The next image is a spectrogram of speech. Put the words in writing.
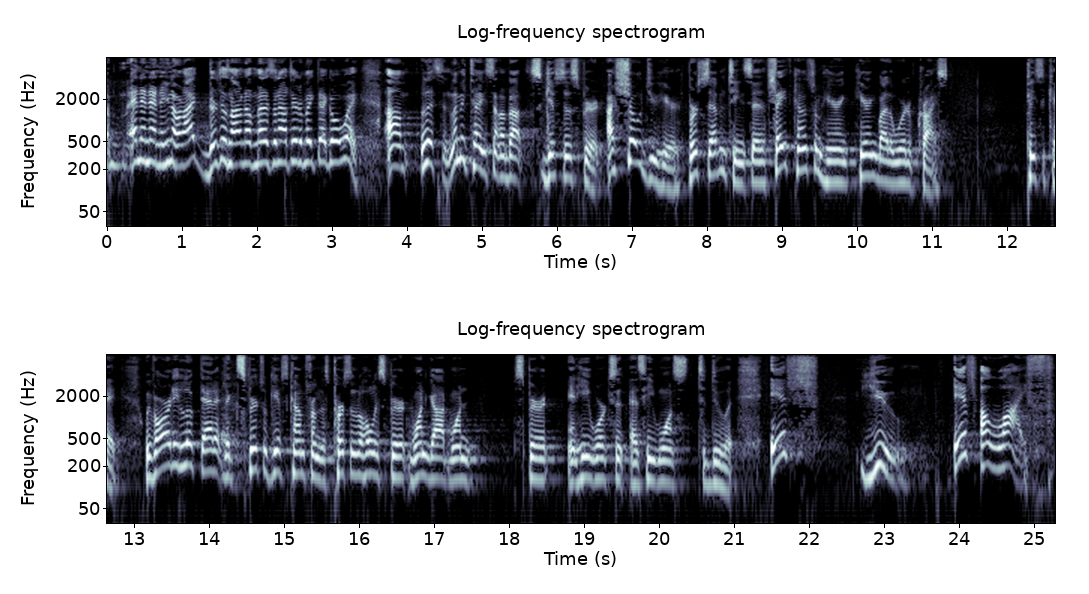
and then, and, you know, and I, there's just not enough medicine out there to make that go away. Um, listen, let me tell you something about gifts of the Spirit. I showed you here. Verse 17 says, Faith comes from hearing, hearing by the word of Christ. Piece of cake. We've already looked at it. The spiritual gifts come from the person of the Holy Spirit, one God, one Spirit, and He works it as He wants to do it. If you, if a life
